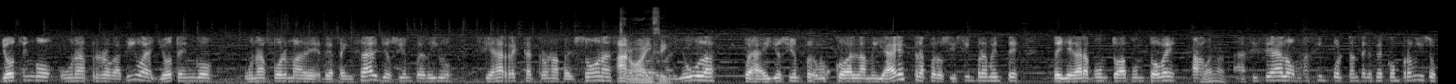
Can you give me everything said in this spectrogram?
Yo tengo una prerrogativa, yo tengo una forma de, de pensar. Yo siempre digo, si es a rescatar a una persona, si Ah, es no, dar sí. ayuda, pues ahí yo siempre busco dar la milla extra, pero si simplemente de llegar a punto A punto B, a- Bueno. así sea lo más importante que sea el compromiso,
